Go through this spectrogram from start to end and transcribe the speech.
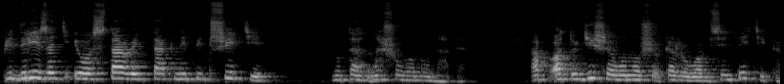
підрізати і оставити так не підшиті. Ну та на що воно треба? А, а тоді ще воно, що кажу вам, синтетика.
